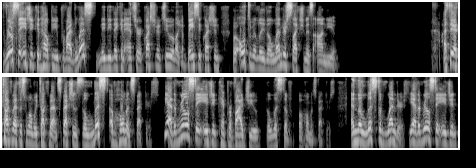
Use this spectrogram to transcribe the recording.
The real estate agent can help you provide the list. Maybe they can answer a question or two, like a basic question, but ultimately the lender selection is on you. I think I talked about this one. we talked about inspections, the list of home inspectors. Yeah, the real estate agent can provide you the list of, of, home inspectors and the list of lenders. Yeah, the real estate agent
